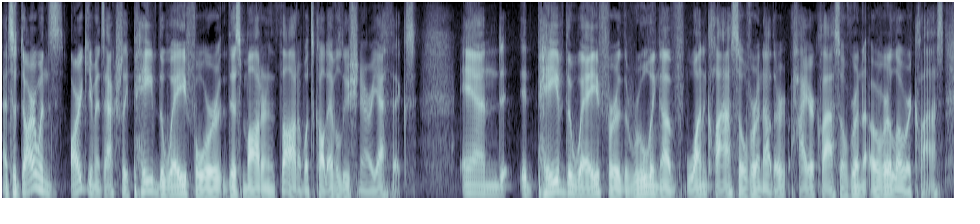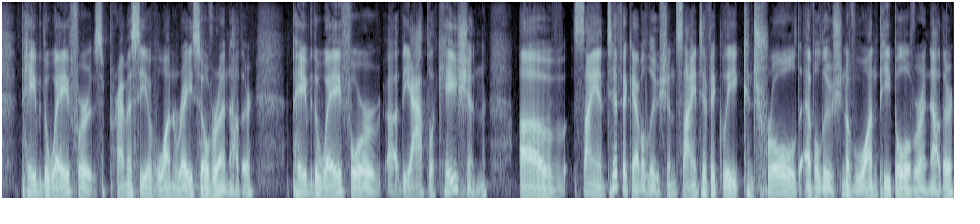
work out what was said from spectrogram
And so Darwin's arguments actually paved the way for this modern thought of what's called evolutionary ethics and it paved the way for the ruling of one class over another, higher class over an, over a lower class, paved the way for supremacy of one race over another, paved the way for uh, the application of scientific evolution, scientifically controlled evolution of one people over another,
